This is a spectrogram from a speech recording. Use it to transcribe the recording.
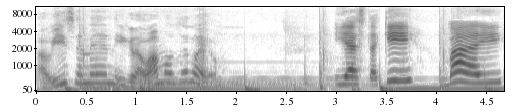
avísenme y grabamos de nuevo. Y hasta aquí. Bye.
